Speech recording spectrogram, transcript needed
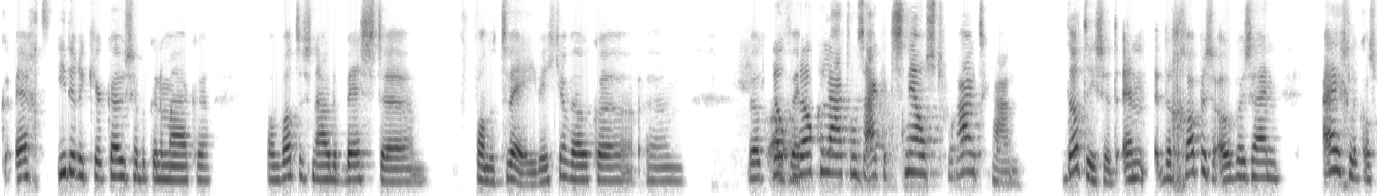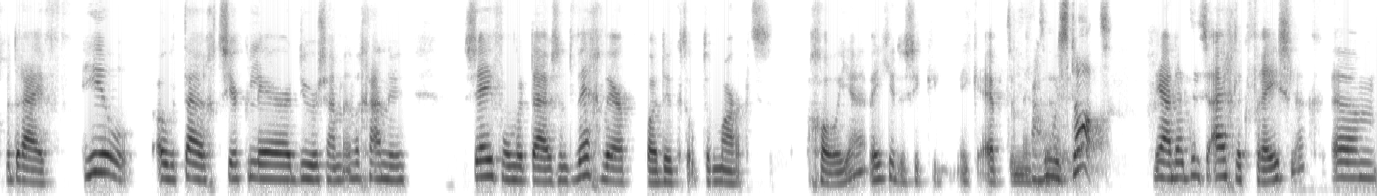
echt iedere keer keuze hebben kunnen maken van wat is nou de beste van de twee. Weet je, welke. Ehm, Welke, welke laat ons eigenlijk het snelst vooruit gaan? Dat is het. En de grap is ook, we zijn eigenlijk als bedrijf heel overtuigd, circulair, duurzaam. En we gaan nu 700.000 wegwerpproducten op de markt gooien. Weet je, dus ik, ik appte met. Maar hoe is dat? Ja, dat is eigenlijk vreselijk. Ehm,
